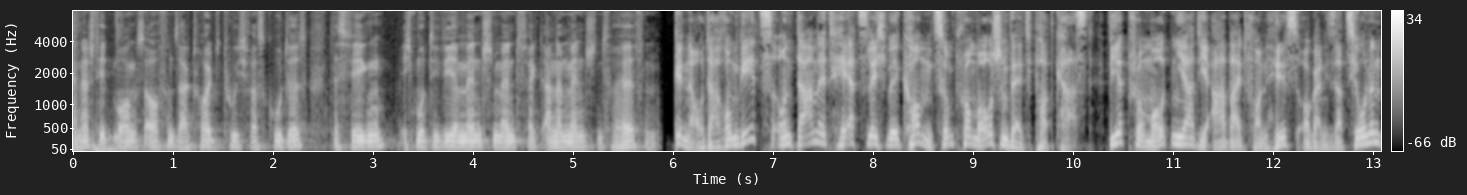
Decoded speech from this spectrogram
Keiner steht morgens auf und sagt, heute tue ich was Gutes. Deswegen, ich motiviere Menschen im Endeffekt, anderen Menschen zu helfen. Genau darum geht's und damit herzlich willkommen zum Promotion Welt Podcast. Wir promoten ja die Arbeit von Hilfsorganisationen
